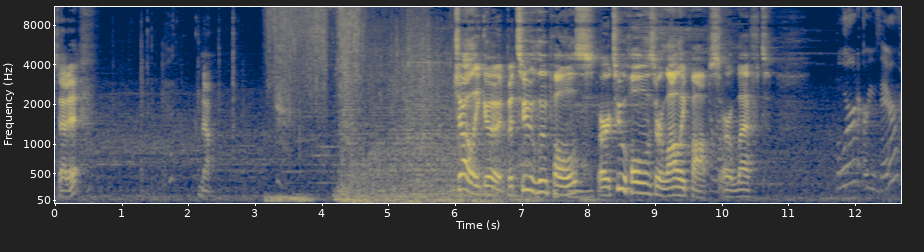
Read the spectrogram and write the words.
Is that it? No. Jolly good, but two loopholes, or two holes or lollipops are left. Board, are you there?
